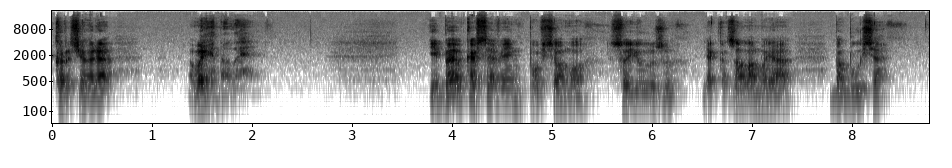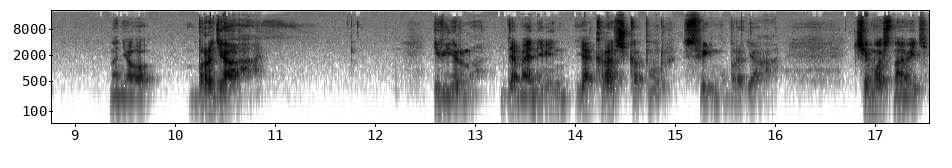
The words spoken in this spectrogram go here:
коротше говоря, вигнали. І бевкався він по всьому Союзу, як казала моя бабуся, на нього бродяга. І вірно, для мене він як Радж Капур з фільму Бродяга. Чимось навіть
